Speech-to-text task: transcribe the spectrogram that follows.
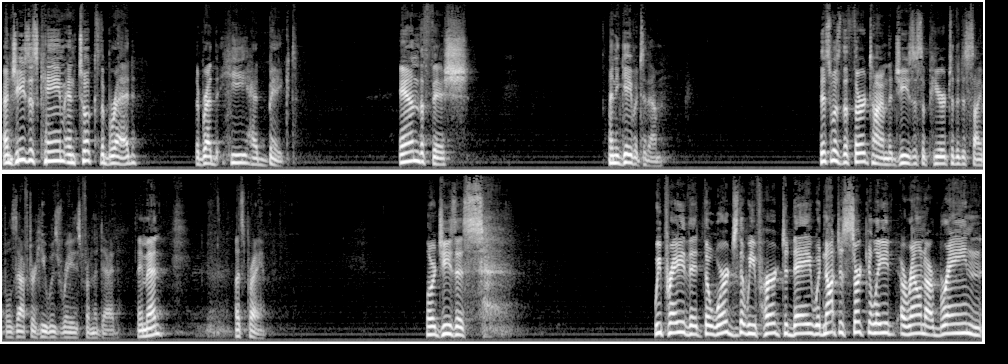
And Jesus came and took the bread, the bread that he had baked, and the fish, and he gave it to them. This was the third time that Jesus appeared to the disciples after he was raised from the dead. Amen? Let's pray. Lord Jesus, we pray that the words that we've heard today would not just circulate around our brain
